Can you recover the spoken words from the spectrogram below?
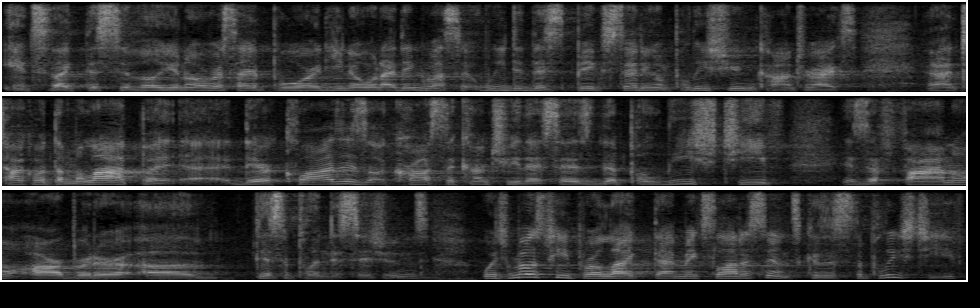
it's like the civilian oversight board. You know, when I think about it, we did this big study on police union contracts, and I talk about them a lot, but uh, there are clauses across the country that says the police chief is the final arbiter of discipline decisions, which most people people are like, that makes a lot of sense because it's the police chief.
